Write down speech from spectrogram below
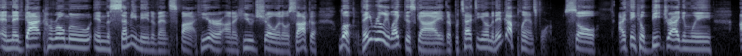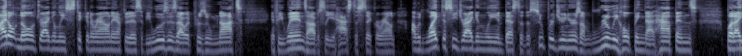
and they've got Hiromu in the semi-main event spot here on a huge show in Osaka. Look, they really like this guy. They're protecting him, and they've got plans for him. So I think he'll beat Dragon Lee. I don't know if Dragon Lee's sticking around after this. If he loses, I would presume not. If he wins, obviously he has to stick around. I would like to see Dragon Lee in Best of the Super Juniors. I'm really hoping that happens, but I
